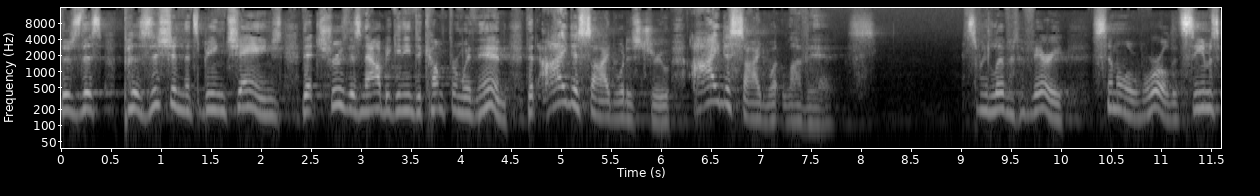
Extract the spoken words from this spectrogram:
there's this position that's being changed that truth is now beginning to come from within, that I decide what is true, I decide what love is. And so we live in a very similar world. It seems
